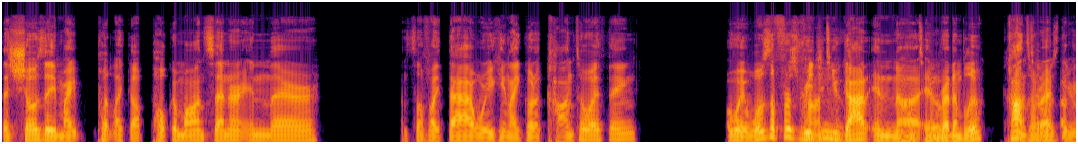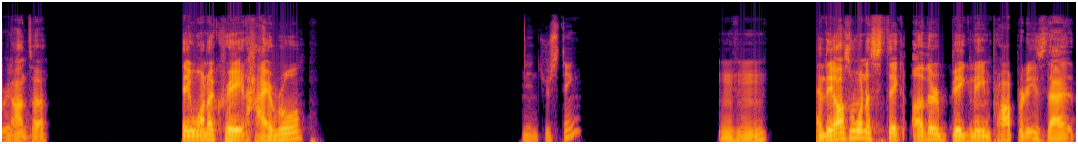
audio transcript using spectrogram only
that shows they might put like a Pokemon Center in there and stuff like that, where you can like go to Kanto, I think. Oh wait, what was the first region you got in uh, in Red and Blue? Kanto, Kanto right? Okay, original. Kanto. They want to create Hyrule. Interesting. Mm-hmm. And they also want to stick other big name properties that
